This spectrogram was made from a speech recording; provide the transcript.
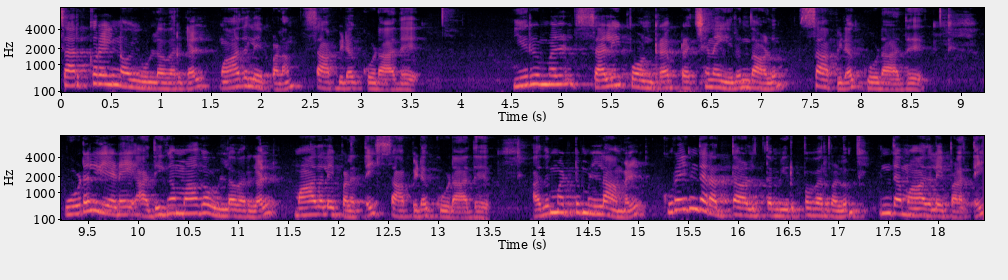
சர்க்கரை நோய் உள்ளவர்கள் மாதுளைப்பழம் சாப்பிடக்கூடாது. இருமல் சளி போன்ற பிரச்சனை இருந்தாலும் சாப்பிடக்கூடாது. உடல் எடை அதிகமாக உள்ளவர்கள் மாதுளை பழத்தை சாப்பிடக்கூடாது. அது மட்டும் இல்லாமல் குறைந்த இரத்த அழுத்தம் இருப்பவர்களும் இந்த மாதுளை பழத்தை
